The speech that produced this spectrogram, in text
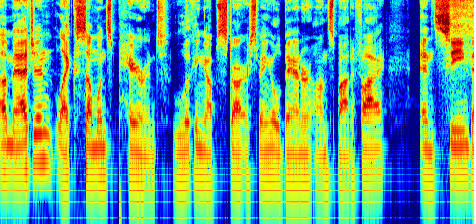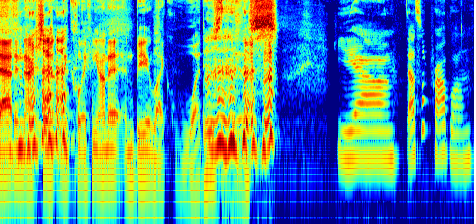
imagine like someone's parent looking up Star Spangled Banner on Spotify and seeing that and accidentally clicking on it and being like, "What is this?" Yeah, that's a problem.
